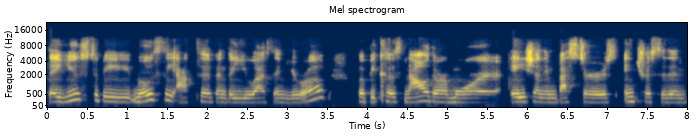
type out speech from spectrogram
they used to be mostly active in the US and Europe, but because now there are more Asian investors interested in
